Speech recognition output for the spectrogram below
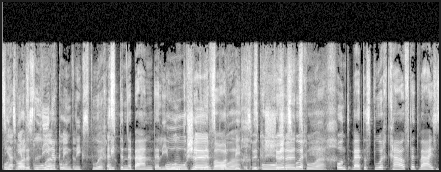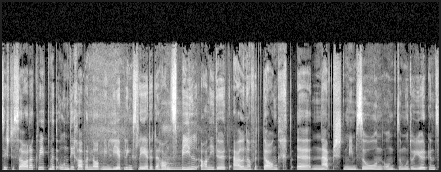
Sie und hat zwar ein Buch leinenbundenes Buch Ein mit einem Bändeli und mit einem schönes Farbbild. Buch. Ein wirklich Uh, schönes, Buch. Buch. Und wer das Buch gekauft hat, weiß, es ist der Sarah gewidmet. Und ich habe noch meinen Lieblingslehrer, den Hans Hm. Bill, habe ich dort auch noch verdankt, äh, nebst meinem Sohn und dem Udo Jürgens.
